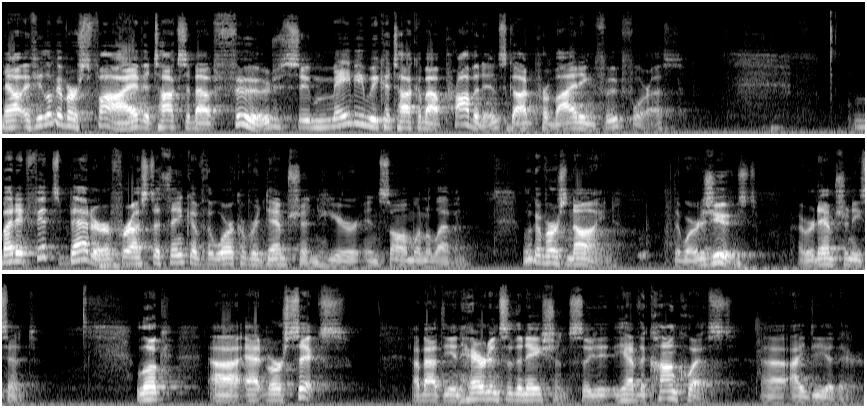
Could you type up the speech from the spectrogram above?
Now, if you look at verse 5, it talks about food, so maybe we could talk about providence, God providing food for us. But it fits better for us to think of the work of redemption here in Psalm 111. Look at verse 9. The word is used a redemption he sent. Look uh, at verse 6 about the inheritance of the nations. So you have the conquest uh, idea there.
